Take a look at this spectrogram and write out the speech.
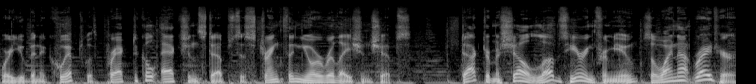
where you've been equipped with practical action steps to strengthen your relationships. Dr. Michelle loves hearing from you, so why not write her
